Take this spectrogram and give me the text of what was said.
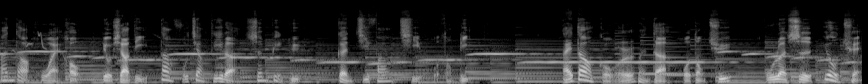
搬到户外后，有效地大幅降低了生病率，更激发其活动力。来到狗儿们的活动区，无论是幼犬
